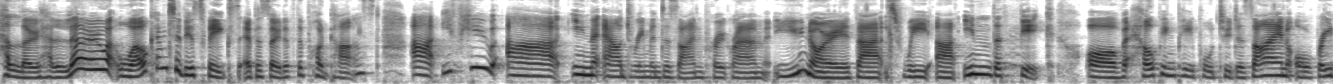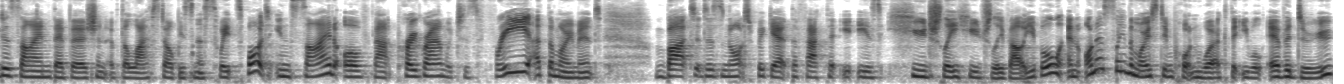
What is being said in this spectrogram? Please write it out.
Hello, hello. Welcome to this week's episode of the podcast. Uh, if you are in our Dream and Design program, you know that we are in the thick of helping people to design or redesign their version of the lifestyle business sweet spot inside of that program, which is free at the moment but it does not forget the fact that it is hugely, hugely valuable and honestly the most important work that you will ever do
